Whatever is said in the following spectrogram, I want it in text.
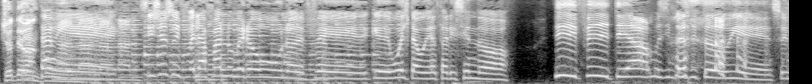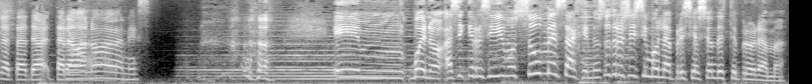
Yo te Pero banco. Está bien. No, no, no, no. Si yo soy la fan número uno de Fede, que de vuelta voy a estar diciendo, sí, Fede, te amo, siempre hace todo bien. Soy una ta- ta- tarada. No, no hagan eso. Em, bueno, así que recibimos sus mensajes. Nosotros ya hicimos la apreciación de este programa.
